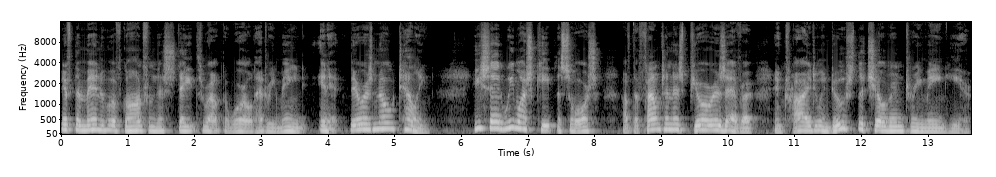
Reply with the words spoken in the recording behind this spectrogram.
if the men who have gone from this state throughout the world had remained in it? There is no telling. He said we must keep the source of the fountain as pure as ever and try to induce the children to remain here.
